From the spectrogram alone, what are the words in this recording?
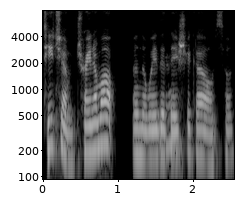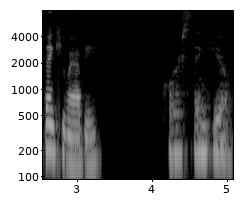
teach them, train them up in the way that right. they should go. So thank you, Abby. Of course, thank you.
